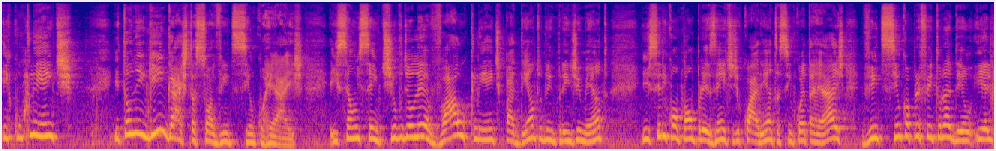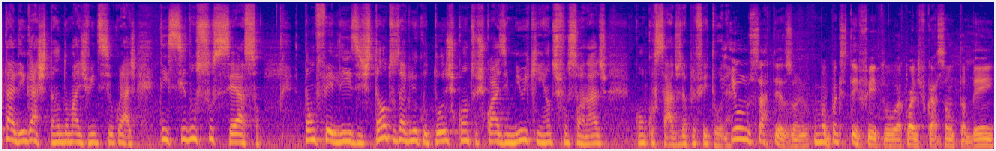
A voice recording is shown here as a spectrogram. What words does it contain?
e com cliente. Então ninguém gasta só 25 reais. Isso é um incentivo de eu levar o cliente para dentro do empreendimento. E se ele comprar um presente de 40, 50 reais, 25 a prefeitura deu. E ele está ali gastando mais 25 reais. Tem sido um sucesso. Tão felizes tanto os agricultores quanto os quase 1.500 funcionários concursados da prefeitura. E os artesãos, como é que você tem feito a qualificação também?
